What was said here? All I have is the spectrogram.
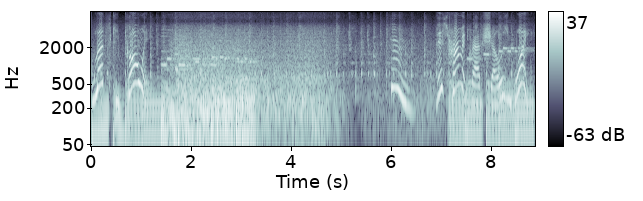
Let's keep going. Hmm, this hermit crab shell is white.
